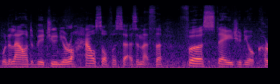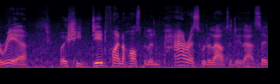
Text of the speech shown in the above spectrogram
would allow her to be a junior or house officer, as in that's the first stage in your career. But she did find a hospital in Paris would allow her to do that. So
